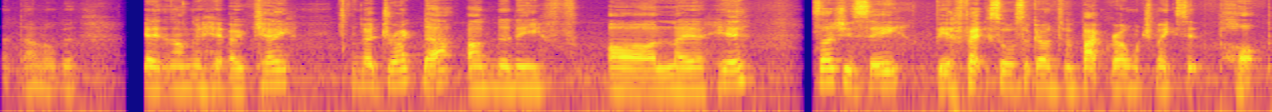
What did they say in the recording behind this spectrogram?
that down a little bit. Okay, now I'm gonna hit OK. I'm gonna drag that underneath our layer here. So as you see, the effects also go into the background, which makes it pop.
